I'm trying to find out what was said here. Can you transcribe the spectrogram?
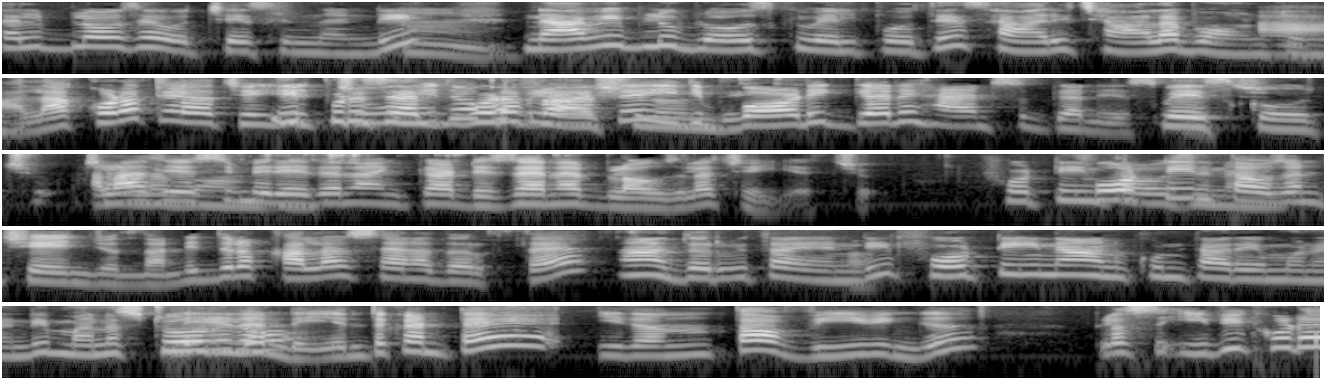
సెల్ఫ్ బ్లౌజే వచ్చేసిందండి. నావీ బ్లూ బ్లౌజ్కి వెళ్ళిపోతే సారీ చాలా బాగుంటుంది అలా కూడా. ఇప్పుడు ఒక కూడా fashion ఇది. బాడీకి గానీ హ్యాండ్స్ గానీ వేసుకోవచ్చు. అలా చేసి మీరు ఏదైనా ఇంకా డిజైనర్ బ్లౌజ్ లా చేయొచ్చు ఫోర్టీన్ థౌసండ్ చేంజ్ ఉందండి. ఇందులో కలర్స్ అయినా దొరుకుతాయి? దొరుకుతాయండి. ఫోర్టీన్ అనుకుంటారేమోనండి. మన స్టోర్ లేదండి. ఎందుకంటే ఇదంతా వీవింగ్ ప్లస్ ఇవి కూడా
